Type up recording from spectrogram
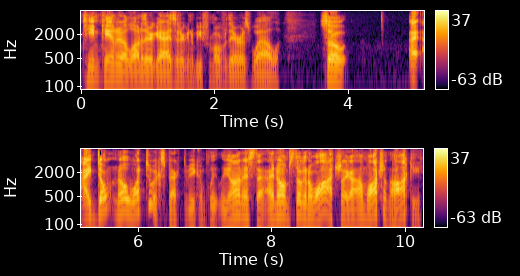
Team Canada, a lot of their guys that are going to be from over there as well. So I, I don't know what to expect, to be completely honest. I know I'm still going to watch. Like I'm watching the hockey.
